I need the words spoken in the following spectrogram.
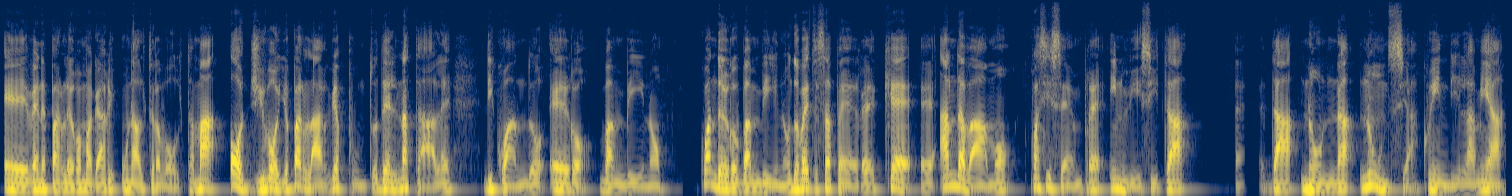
e ve ne parlerò magari un'altra volta, ma oggi voglio parlarvi appunto del Natale di quando ero bambino. Quando ero bambino dovete sapere che eh, andavamo quasi sempre in visita eh, da nonna Nunzia, quindi la mia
